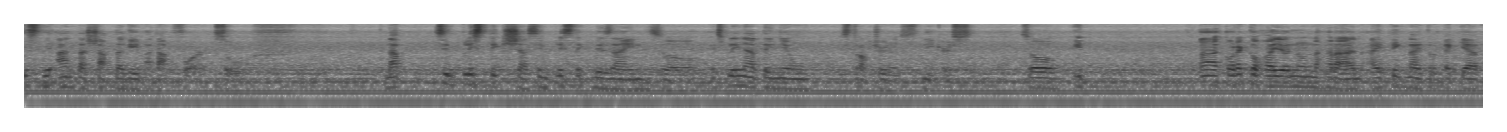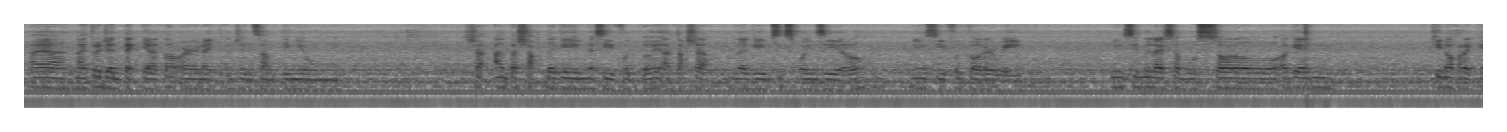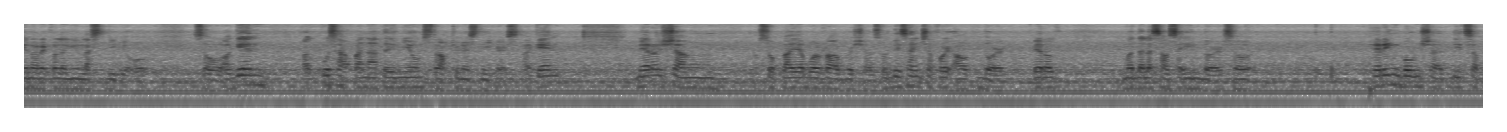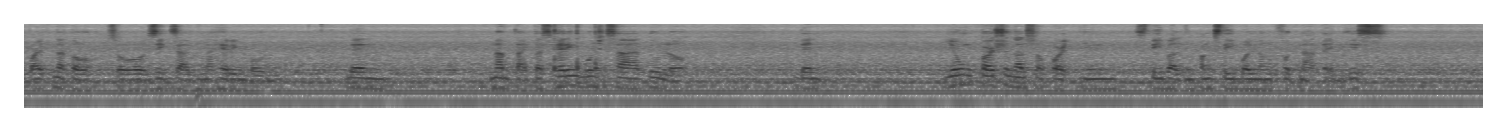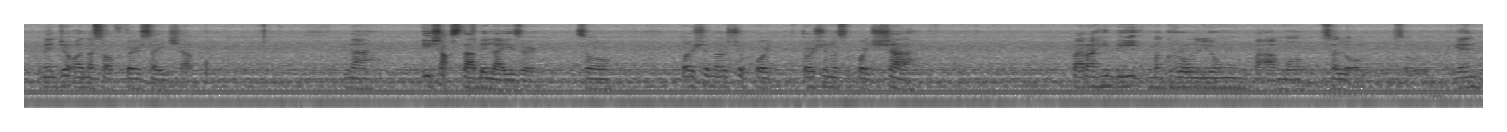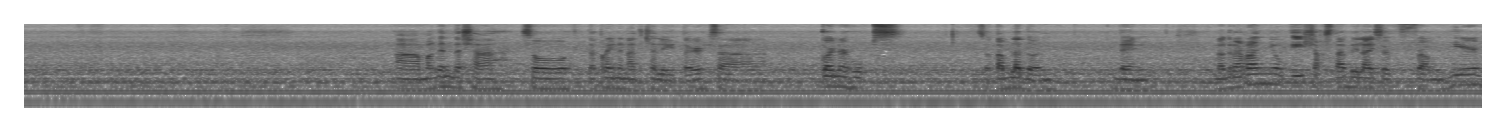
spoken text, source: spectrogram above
is the anti-shock the game attack 4. So, na simplistic siya, simplistic design. So, explain natin yung structure ng sneakers. So, it uh, correct ko kayo nung nakaraan, I think Nitrotech yata, uh, Nitrogen Tech yata or Nitrogen something yung shock, anti-shock the game na seafood ko, yung anti-shock the game 6.0, yung seafood colorway. Yung similar sa. So, again, kinokorek, kinokorek ko lang yung last video ko. So, again, pag-usapan natin yung structure ng sneakers. Again, meron siyang so rubber shell. So, design siya for outdoor. Pero, madalas ako sa indoor. So, herringbone siya dito sa part na to. So, zigzag na herringbone. Then, knob type. Tapos, herringbone siya sa dulo. Then, yung torsional support, yung stable, yung pang stable ng foot natin is medyo on a softer side siya na A-shock stabilizer. So, torsional support, torsional support siya para hindi mag-roll yung paa mo sa loob. So, again, uh, maganda siya. So, tatry na natin siya later sa corner hoops. So, tabla doon. Then, nagra-run yung A-shock stabilizer from here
